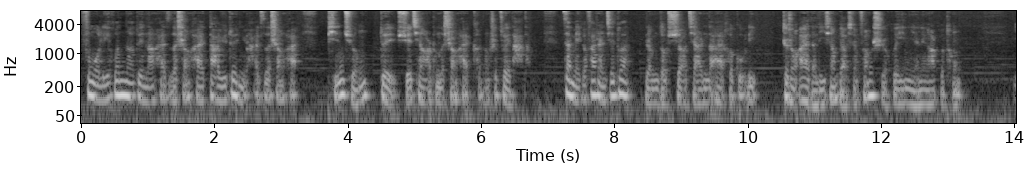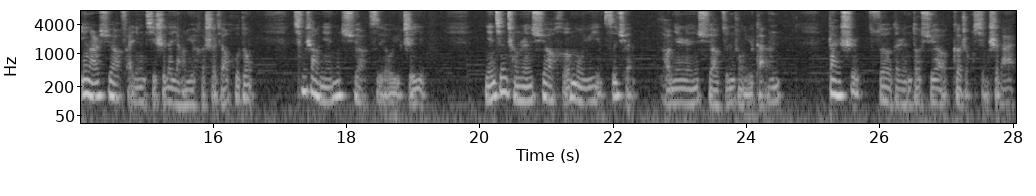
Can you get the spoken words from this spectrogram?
父母离婚呢，对男孩子的伤害大于对女孩子的伤害；贫穷对学前儿童的伤害可能是最大的。在每个发展阶段，人们都需要家人的爱和鼓励，这种爱的理想表现方式会因年龄而不同。婴儿需要反应及时的养育和社交互动，青少年需要自由与指引。年轻成人需要和睦与隐私权，老年人需要尊重与感恩，但是所有的人都需要各种形式的爱。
